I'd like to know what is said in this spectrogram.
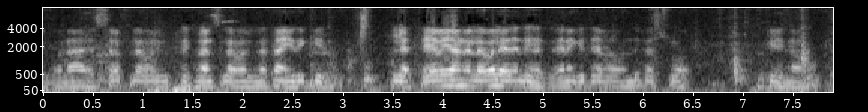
இப்போ நான் எஸ்எஃப் லெவல் ப்ரிஃபரன்ஸ் லெவலில் தான் இருக்குது. இல்லை தேவையான லெவல் எதுன்னு இருக்குது எனக்கு தேவை வந்து ஃபஸ்ட் ஃப்ளோர் ஓகே நான் ஓகே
